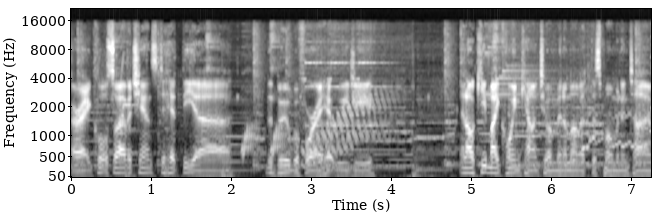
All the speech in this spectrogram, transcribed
Alright, cool. So I have a chance to hit the, uh, the boo before I hit Ouija. And I'll keep my coin count to a minimum at this moment in time.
